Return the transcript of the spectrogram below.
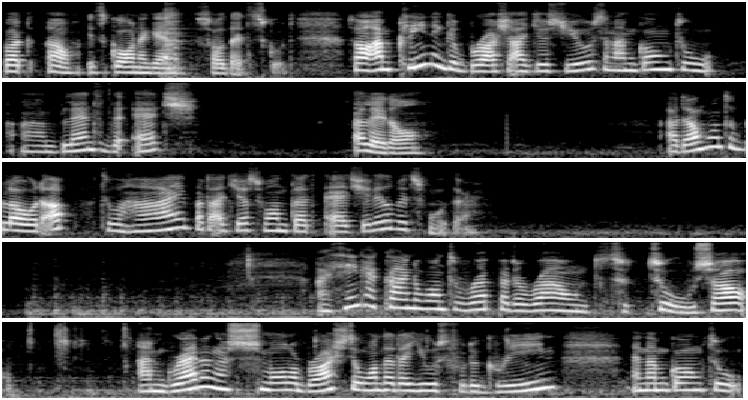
But, oh, it's gone again, so that's good. So I'm cleaning the brush I just used and I'm going to uh, blend the edge a little. I don't want to blow it up too high, but I just want that edge a little bit smoother. I think I kind of want to wrap it around to two, so I'm grabbing a smaller brush, the one that I used for the green, and I'm going to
